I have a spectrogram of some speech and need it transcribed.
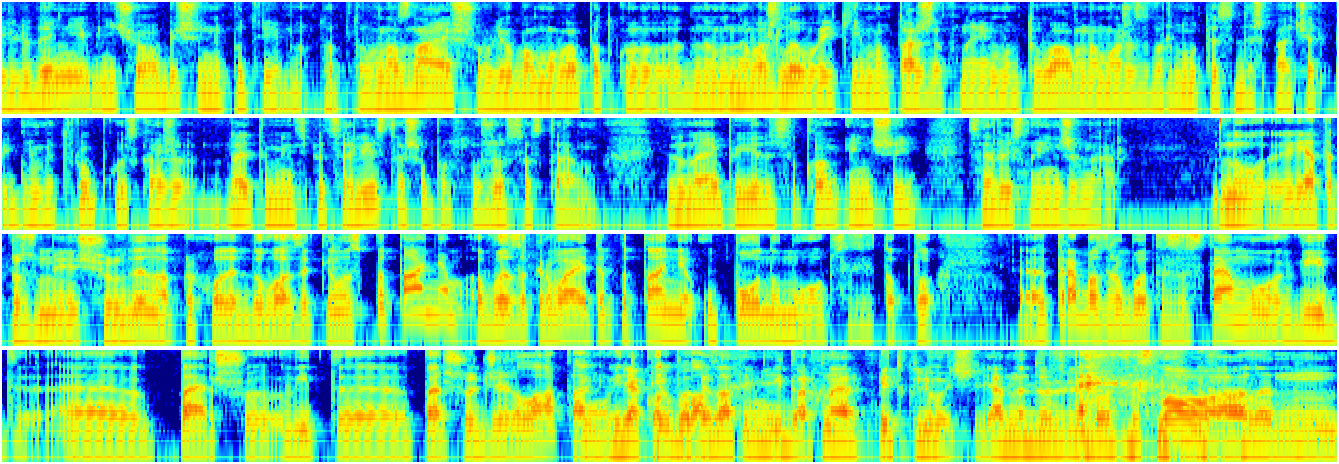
людині нічого більше не потрібно. Тобто вона знає, що в будь-якому випадку неважливо, який монтажник в неї монтував, вона може звернутися, диспетчер підніме трубку і скаже: дайте мені спеціаліста, щоб обслужив систему. І до неї поїде цілком інший сервісний інженер. Ну, я так розумію, що людина приходить до вас з якимось питанням, а ви закриваєте питання у повному обсязі. Тобто е, треба зробити систему від, е, першого, від е, першого джерела, так, ну, від як котла. казати мій партнер під ключ. Я не дуже люблю це слово, але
